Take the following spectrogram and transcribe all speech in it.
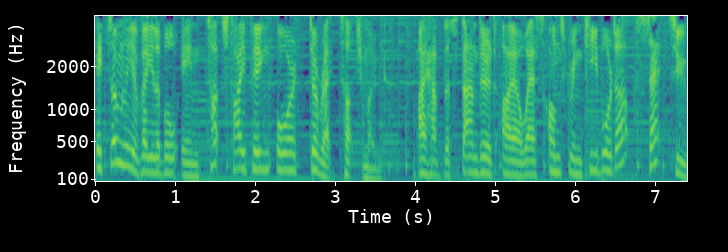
It's only available in touch typing or direct touch mode. I have the standard iOS on screen keyboard up set to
